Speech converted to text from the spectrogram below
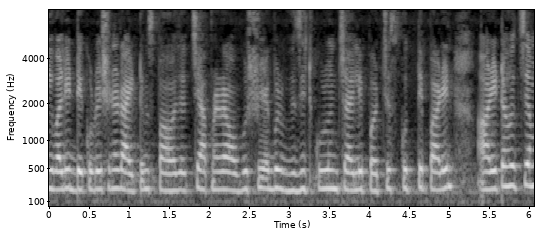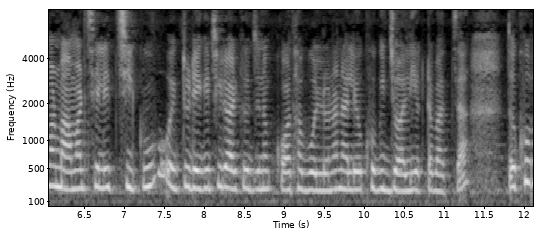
দিওয়ালির ডেকোরেশনের আইটেমস পাওয়া যাচ্ছে। আপনারা অবশ্যই একবার ভিজিট করুন, চাইলে পারচেস করতে পারেন। আর এটা হচ্ছে আমার মামার ছেলে চিকু। ও একটু রেগেছিল আর কি ওর জন্য কথা বলল না, নাহলে ও খুবই জলি একটা বাচ্চা। তো খুব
